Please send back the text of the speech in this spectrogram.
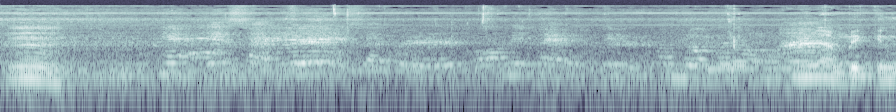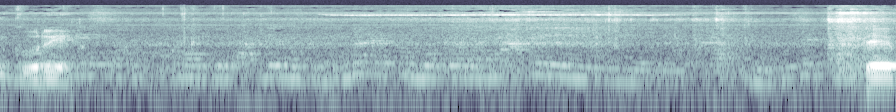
Hmm. ini yang bikin gurih de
